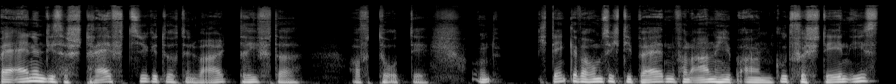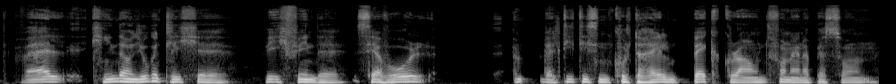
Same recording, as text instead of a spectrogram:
bei einem dieser Streifzüge durch den Wald trifft er auf Tote. Und ich denke, warum sich die beiden von Anhieb an gut verstehen, ist, weil Kinder und Jugendliche, wie ich finde, sehr wohl, weil die diesen kulturellen Background von einer Person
